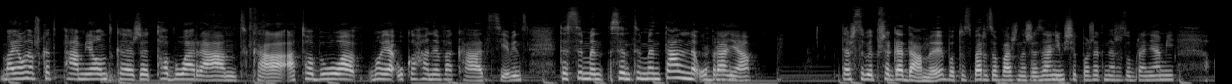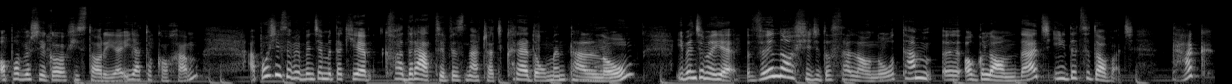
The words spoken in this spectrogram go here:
mają na przykład pamiątkę, że to była randka, a to była moja ukochane wakacje, więc te sentymentalne ubrania też sobie przegadamy, bo to jest bardzo ważne, że zanim się pożegnasz z ubraniami, opowiesz jego historię i ja to kocham. A później sobie będziemy takie kwadraty wyznaczać kredą mentalną i będziemy je wynosić do salonu, tam y, oglądać i decydować. Tak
